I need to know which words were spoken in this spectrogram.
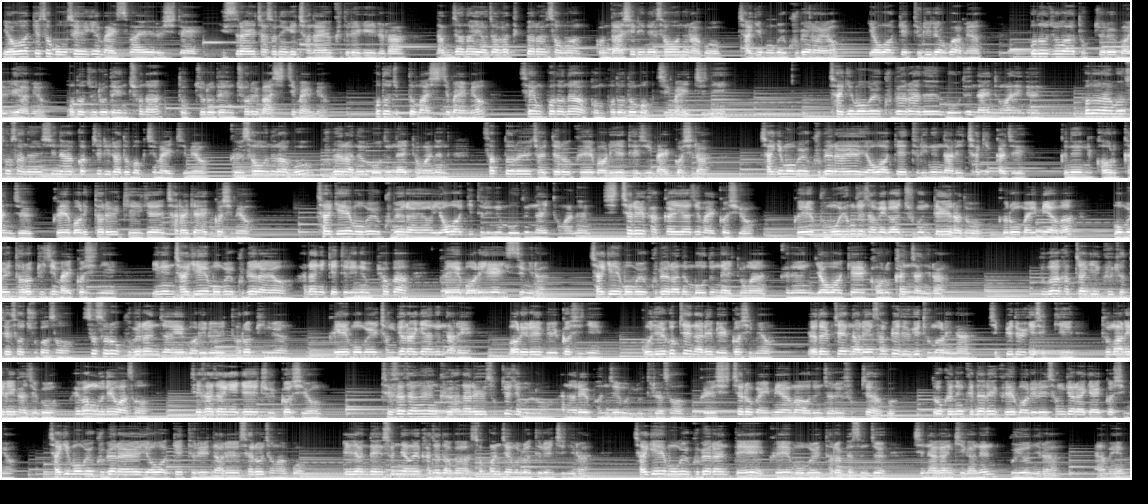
여호와께서 모세에게 말씀하여 이르시되 이스라엘 자손에게 전하여 그들에게 이르라 남자나 여자가 특별한 서원 곧 나시린의 서원을 하고 자기 몸을 구별하여 여호와께 드리려고 하면 포도주와 독주를 멀리하며 포도주로 된 초나 독주로 된 초를 마시지 말며 포도즙도 마시지 말며 생포도나 건포도도 먹지 말지니 자기 몸을 구별하는 모든 날 동안에는 포도나무 솟아는 씨나 껍질이라도 먹지 말지며 그 서원을 하고 구별하는 모든 날 동안은 삭도를 절대로 그의 머리에 대지 말 것이라. 자기 몸을 구별하여 여호와께 드리는 날이 차기까지 그는 거룩한즉 그의 머리털을 길게 자라게 할 것이며 자기의 몸을 구별하여 여호와께 드리는 모든 날 동안은 시체를 가까이 하지 말 것이요. 그의 부모 형제 자매가 죽은 때에라도 그로 말미암아 몸을 더럽히지 말 것이니 이는 자기의 몸을 구별하여 하나님께 드리는 표가 그의 머리에 있음이라 자기의 몸을 구별하는 모든 날 동안 그는 여호와께 거룩한 자니라. 누가 갑자기 그 곁에서 죽어서 스스로 구별한 자의 머리를 더럽히면 그의 몸을 정결하게 하는 날에 머리를 밀 것이니 곧 일곱째 날에 밀 것이며 여덟째 날에 산비둘기 두 마리나 집비둘기 새끼 두 마리를 가지고 회방문에 와서 제사장에게 줄 것이요. 제사장은 그 하나를 속죄제물로 하나를 번제물로 드려서 그의 시체로 말미암아 얻은 죄를 속죄하고 또 그는 그날에 그의 머리를 성결하게 할 것이며 자기 몸을 구별하여 여호와께 드릴 날을 새로 정하고 1년 된 순양을 가져다가 속건제물로 드릴지니라. 자기의 몸을 구별한 때에 그의 몸을 더럽혔은즉 지나간 기간은 무효니라. 아멘.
